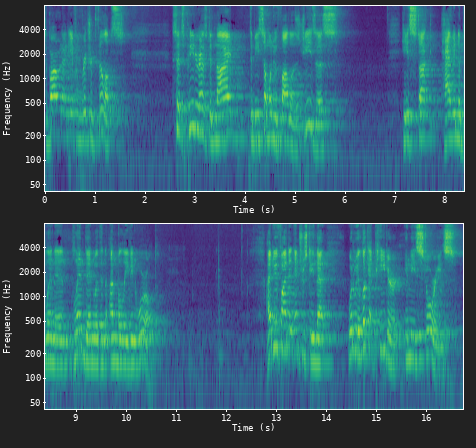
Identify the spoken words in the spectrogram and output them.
To borrow an idea from Richard Phillips, since Peter has denied to be someone who follows Jesus, he's stuck having to blend in, blend in with an unbelieving world. I do find it interesting that when we look at Peter in these stories,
